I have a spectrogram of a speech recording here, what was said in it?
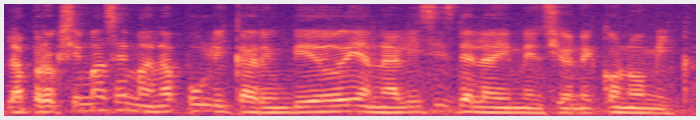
La próxima semana publicaré un video de análisis de la dimensión económica.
